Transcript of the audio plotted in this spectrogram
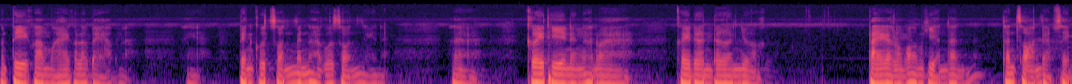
มันตีความหมายคนละแบบเป็นกุศลเป็นอกุศลอย่างเงี้ยเคยทีหนึ่งอันว่า เคยเดินเดินอยู่ ไปกับหลวงพ่อคำเขียนท่าน ท่านสอนแบบเซน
